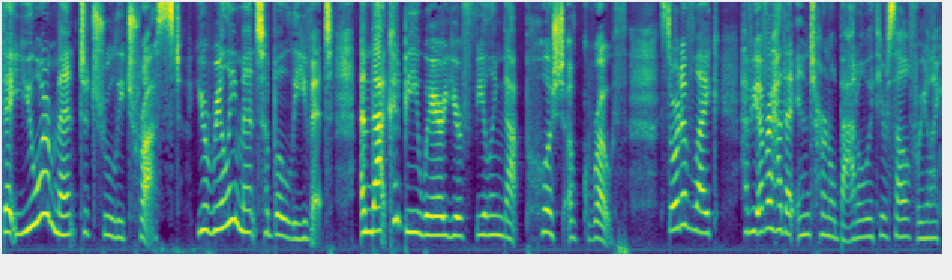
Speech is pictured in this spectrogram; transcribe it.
that you are meant to truly trust you're really meant to believe it. And that could be where you're feeling that push of growth. Sort of like, have you ever had that internal battle with yourself where you're like,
